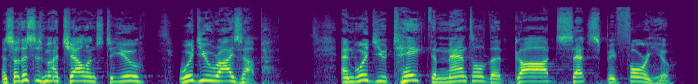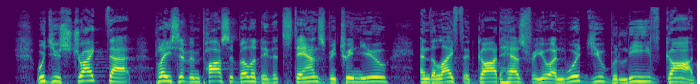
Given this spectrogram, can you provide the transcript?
And so this is my challenge to you. Would you rise up? And would you take the mantle that God sets before you? Would you strike that place of impossibility that stands between you and the life that God has for you? And would you believe God?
